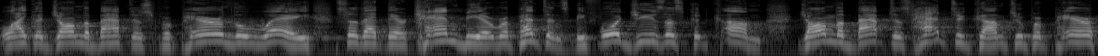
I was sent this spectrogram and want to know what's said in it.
like a John the Baptist, prepare the way so that there can be a repentance. Before Jesus could come, John the Baptist had to come to prepare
